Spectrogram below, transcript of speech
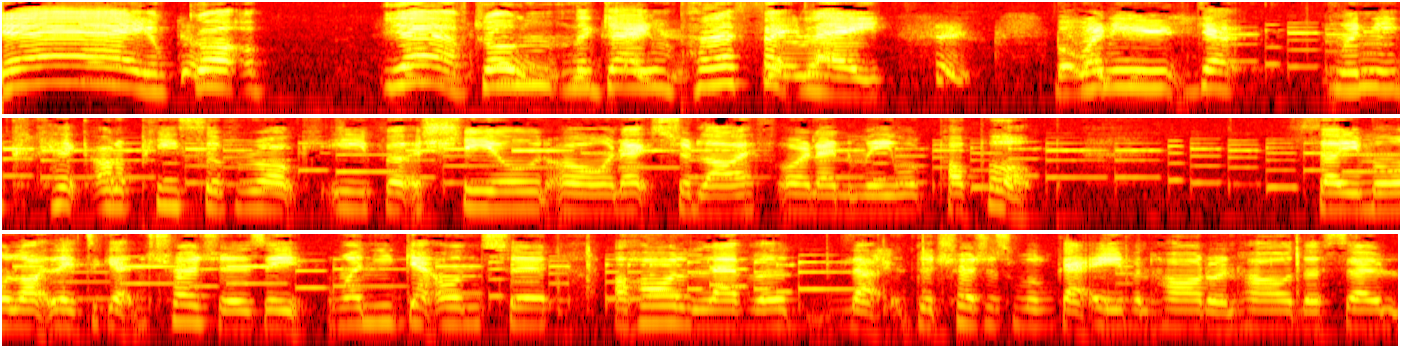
Yay! I've got. Yeah, I've done the game perfectly. There are six. But when you get when you click on a piece of rock, either a shield or an extra life or an enemy will pop up. So you're more likely to get the treasures. When you get onto a harder level, that the treasures will get even harder and harder. So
